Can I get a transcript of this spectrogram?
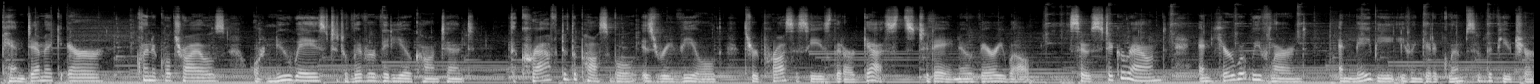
pandemic error, clinical trials, or new ways to deliver video content, the craft of the possible is revealed through processes that our guests today know very well. So stick around and hear what we've learned and maybe even get a glimpse of the future.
